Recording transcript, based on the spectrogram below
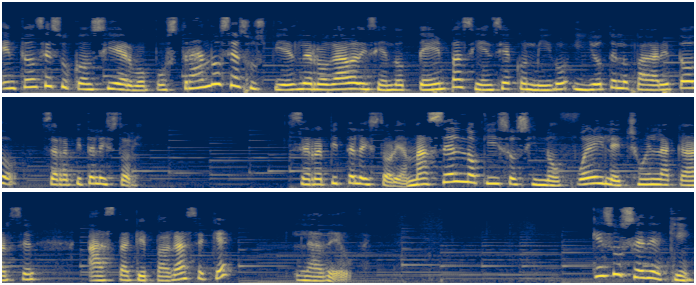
Entonces su consiervo, postrándose a sus pies, le rogaba diciendo, ten paciencia conmigo y yo te lo pagaré todo. Se repite la historia. Se repite la historia. Mas él no quiso, sino fue y le echó en la cárcel hasta que pagase qué? La deuda. ¿Qué sucede aquí?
